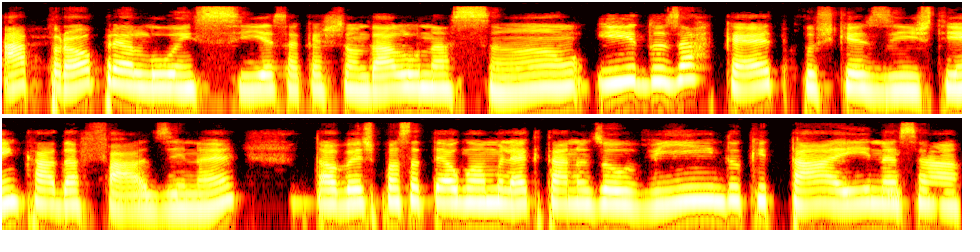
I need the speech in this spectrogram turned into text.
a própria lua em si, essa questão da alunação e dos arquétipos que existem em cada fase, né? Talvez possa ter alguma mulher que está nos ouvindo, que está aí nessa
